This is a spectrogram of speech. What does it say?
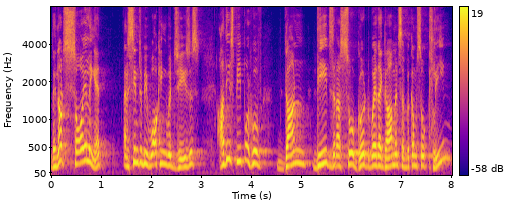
They're not soiling it and seem to be walking with Jesus. Are these people who have done deeds that are so good where their garments have become so clean?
